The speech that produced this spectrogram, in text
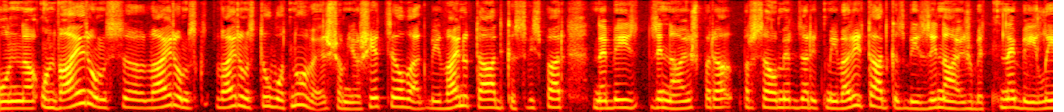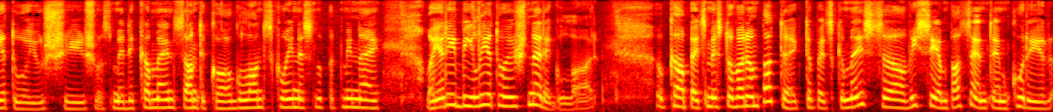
Un, un vairums, vairums, vairums to būtu novēršami, jo šie cilvēki bija vai nu tādi, kas vispār nebija zinājuši par, par savu mirdzaritmiju, vai arī tādi, kas bija zinājuši, bet nebija lietojuši šos medikamentus, antikoagulantus, ko Ines nu pat minēja, vai arī bija lietojuši neregulāri. Kāpēc mēs to varam pateikt? Tāpēc, ka mēs visiem pacientiem, kuri ir,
